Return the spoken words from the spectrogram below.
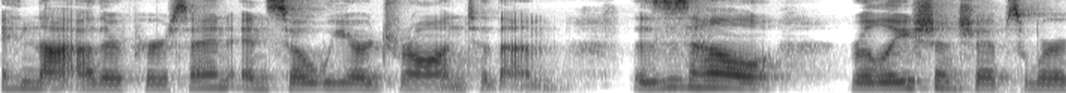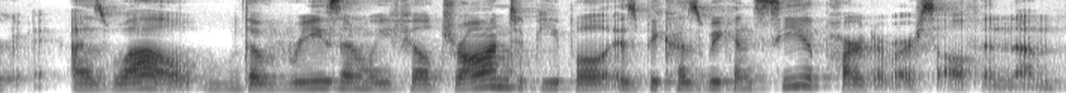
in that other person, and so we are drawn to them. This is how relationships work as well. The reason we feel drawn to people is because we can see a part of ourselves in them.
